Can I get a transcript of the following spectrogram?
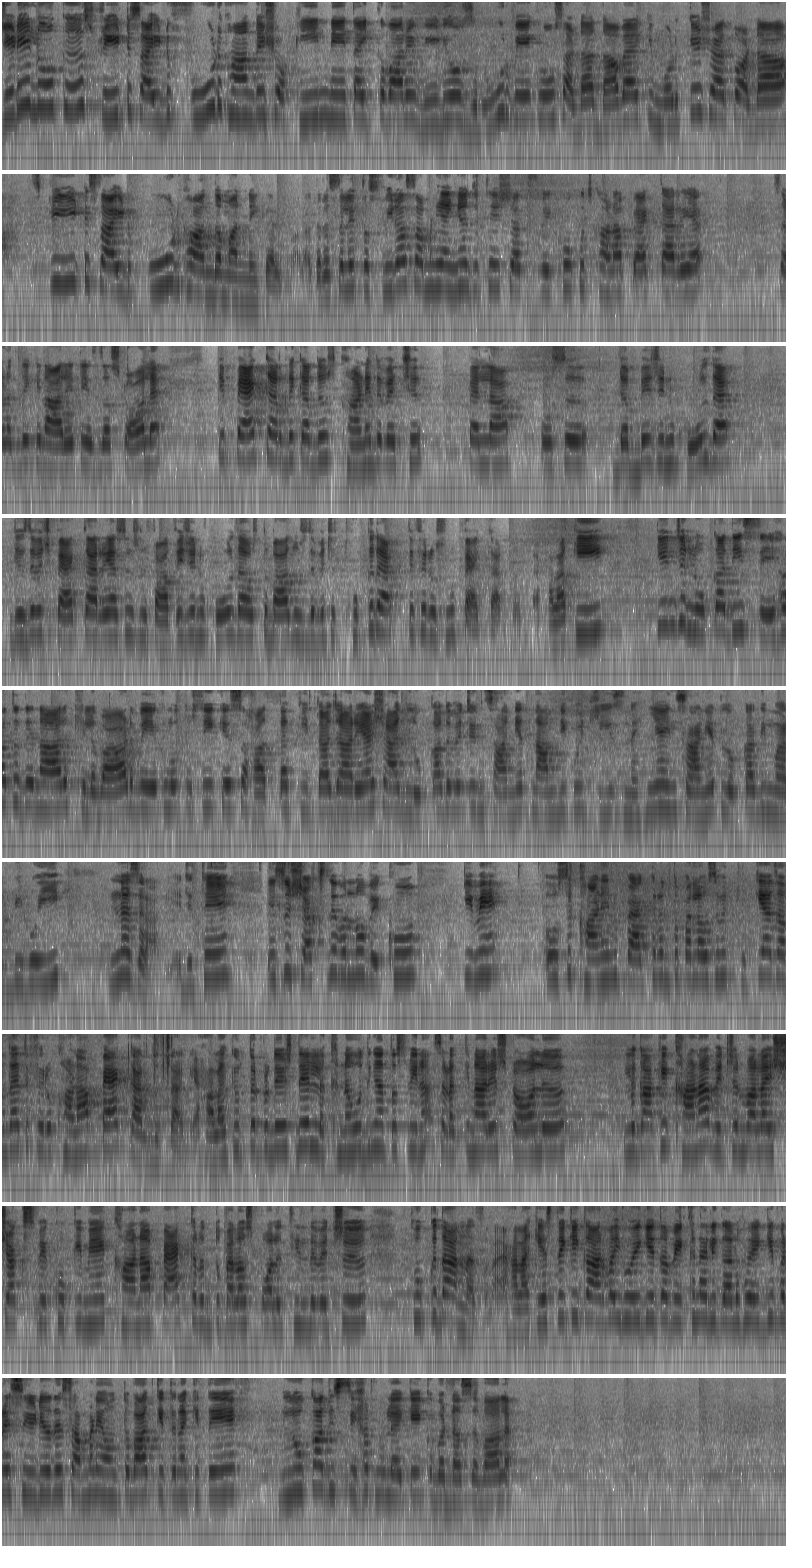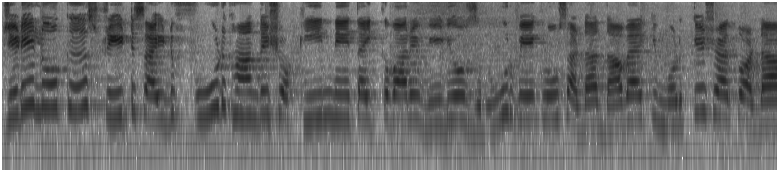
ਜਿਹੜੇ ਲੋਕ street side food ਖਾਣ ਦੇ ਸ਼ੌਕੀਨ ਨੇ, ਤਾਂ ਇੱਕ ਵਾਰ ਇਹ ਵੀਡੀਓ ਜ਼ਰੂਰ ਵੇਖ ਲਓ। ਸਾਡਾ ਦਾਅਵਾ ਹੈ ਕਿ ਮੁੜ ਕੇ ਸ਼ਾਇਦ ਤੁਹਾਡਾ ਸਟਰੀਟ ਸਾਈਡ ਫੂਡ ਖਾਣ ਦਾ ਮਨ ਨਹੀਂ ਕਰਨ ਵਾਲਾ। ਦਰਅਸਲ ਇਹ ਤਸਵੀਰਾਂ ਸਾਹਮਣੇ ਆਈਆਂ ਜਿੱਥੇ ਸ਼ਖਸ ਵੇਖੋ ਕੁਝ ਖਾਣਾ ਪੈਕ ਕਰ ਰਿਹਾ ਸੜਕ ਦੇ ਕਿਨਾਰੇ ਤੇ ਇਸ ਦਾ ਸਟਾਲ ਹੈ ਤੇ ਪੈਕ ਕਰਦੇ ਕਰਦੇ ਉਸ ਖਾਣੇ ਦੇ ਵਿੱਚ ਪਹਿਲਾਂ ਉਸ ਡੱਬੇ ਜਿਹਨੂੰ ਖੋਲਦਾ ਜਿਸ ਦੇ ਵਿੱਚ ਪੈਕ ਕਰ ਰਿਹਾ ਸੀ, ਉਸ ਲਿਫਾਫੇ ਜਿਹਨੂੰ ਖੋਲਦਾ ਉਸ ਤੋਂ ਬਾਅਦ ਉਸ ਦੇ ਵਿੱਚ ਥੁੱਕਦਾ ਹੈ ਤੇ ਫਿਰ ਉਸ ਨੂੰ ਪੈਕ ਕਰ ਦਿੰਦਾ ਹਾਲਾਂਕਿ ਕਿੰਜ ਲੋਕਾਂ ਦੀ ਸਿਹਤ ਦੇ ਨਾਲ ਖਿਲਵਾੜ ਵੇਖ ਲਓ, ਤੁਸੀਂ ਕਿਸ ਹੱਦ ਤੱਕ ਕੀਤਾ ਜਾ ਰਿਹਾ? ਸ਼ਾਇਦ ਲੋਕਾਂ ਦੇ ਵਿੱਚ ਇਨਸਾਨੀਅਤ ਨਾਮ ਦੀ ਕੋਈ ਚੀਜ਼ ਨਹੀਂ ਹੈ, ਇਨਸਾਨੀਅਤ ਲੋਕਾਂ ਦੀ ਮਰਦੀ ਹੋਈ ਨਜ਼ਰ ਆ ਰਹੀ ਹੈ। ਜਿੱਥੇ ਇਸ ਸ਼ਖਸ ਦੇ ਵੱਲੋਂ ਵੇਖੋ ਕਿਵੇਂ ਉਸ ਖਾਣੇ ਨੂੰ ਪੈਕ ਕਰਨ ਤੋਂ ਪਹਿਲਾਂ ਉਸ ਵਿੱਚ ਥੁੱਕਿਆ ਜਾਂਦਾ ਹੈ ਤੇ ਫਿਰ ਉਹ ਖਾਣਾ ਪੈਕ ਕਰ ਦਿੱਤਾ ਗਿਆ। ਹਾਲਾਂਕਿ ਉੱਤਰ ਪ੍ਰਦੇਸ਼ ਦੇ ਲਖਨਊ ਦੀਆਂ ਤਸਵੀਰਾਂ, ਸੜਕ ਕਿਨਾਰੇ ਸਟਾਲ ਲਗਾ ਕੇ ਖਾਣਾ ਵੇਚਣ ਵਾਲਾ ਇਹ ਸ਼ਖਸ ਵੇਖੋ ਕਿਵੇਂ ਖਾਣਾ ਪੈਕ ਕਰਨ ਤੋਂ ਪਹਿਲਾਂ ਉਸ ਪੋਲੀਥੀਨ ਦੇ ਵਿੱਚ ਥੁੱਕਦਾ ਨਜ਼ਰ ਆਇਆ। ਹਾਲਾਂਕਿ ਇਸ ਤੇ ਕੀ ਕਾਰਵਾਈ ਹੋਏਗੀ ਇਹ ਤਾਂ ਵੇਖਣ ਵਾਲੀ ਗੱਲ ਹੋਏਗੀ, ਪਰ ਇਸ ਵੀਡੀਓ ਦੇ ਸਾਹਮਣੇ ਆਉਣ ਤੋਂ ਬਾਅਦ ਕਿਤੇ ਨਾ ਕਿਤੇ ਲੋਕਾਂ ਦੀ ਸਿਹਤ ਨੂੰ ਲੈ ਕੇ ਇੱਕ ਵੱਡਾ ਸਵਾਲ ਹੈ। ਜਿਹੜੇ ਲੋਕ ਸਟਰੀਟ ਸਾਈਡ ਫੂਡ ਖਾਣ ਦੇ ਸ਼ੌਕੀਨ ਨੇ ਤਾਂ ਇੱਕ ਵਾਰ ਇਹ ਵੀਡੀਓ ਜ਼ਰੂਰ ਵੇਖ ਲਓ। ਸਾਡਾ ਦਾਅਵਾ ਹੈ ਕਿ ਮੁੜ ਕੇ ਸ਼ਾਇਦ ਤੁਹਾਡਾ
